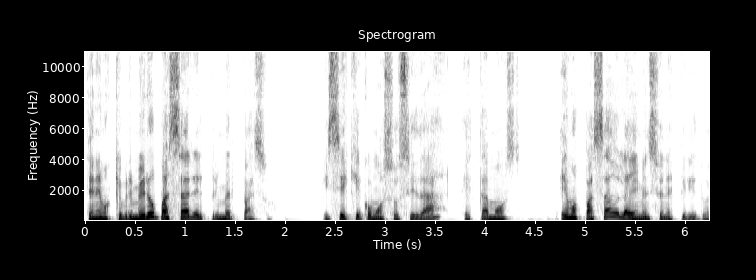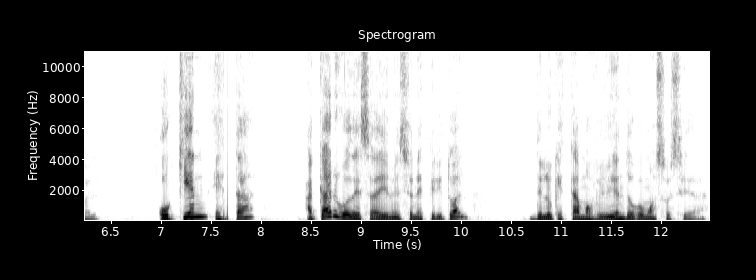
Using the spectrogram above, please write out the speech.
tenemos que primero pasar el primer paso. Y si es que como sociedad estamos, hemos pasado la dimensión espiritual, o quién está a cargo de esa dimensión espiritual de lo que estamos viviendo como sociedad.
